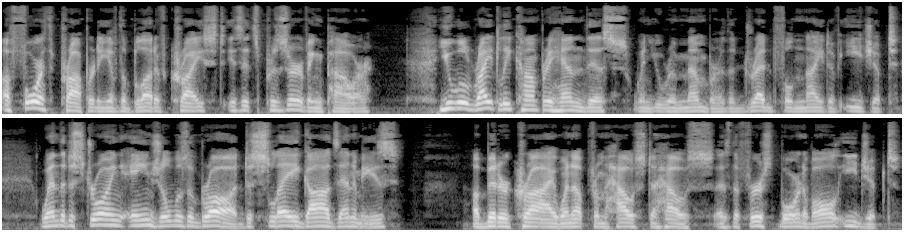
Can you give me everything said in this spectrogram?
A fourth property of the blood of Christ is its preserving power. You will rightly comprehend this when you remember the dreadful night of Egypt, when the destroying angel was abroad to slay God's enemies. A bitter cry went up from house to house as the firstborn of all Egypt,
